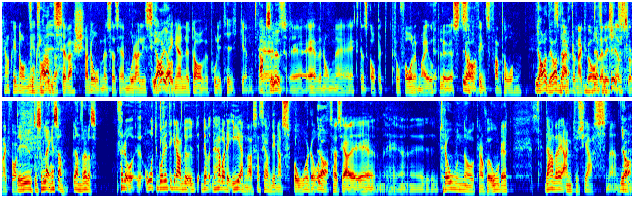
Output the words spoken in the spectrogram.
kanske i någon mening vice versa då med så att säga, moraliseringen ja, ja. av politiken. Absolut. Eh, även om eh, äktenskapet pro forma är upplöst ja. så finns fantom ja, det, smärtorna kvar definitivt. eller känslorna kvar. Det är ju inte så länge sedan det ändrades. För att återgå lite grann, du, det, det, här var det ena så att säga, av dina spår då. Ja. Så att säga, eh, eh, tron och kanske ordet. Det andra är entusiasmen, ja.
